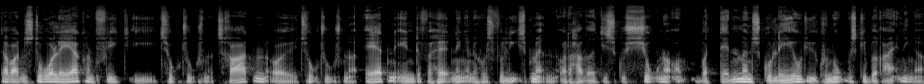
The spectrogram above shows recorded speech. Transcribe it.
Der var den store lærerkonflikt i 2013, og i 2018 endte forhandlingerne hos forlismanden, og der har været diskussioner om, hvordan man skulle lave de økonomiske beregninger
